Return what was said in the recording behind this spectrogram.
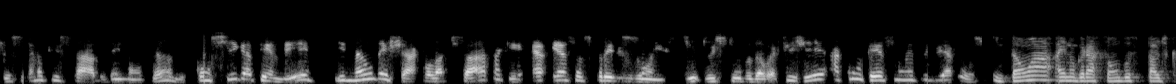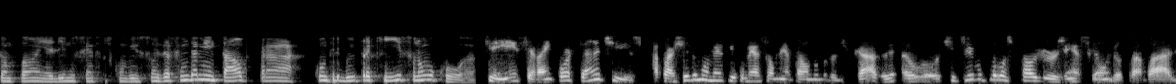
que o sistema que o Estado vem montando, consiga atender e não deixar colapsar para que essas previsões de, do estudo da UFG aconteçam entre e agosto. Então a, a inauguração do hospital de campanha ali no centro de convenções é fundamental para contribuir para que isso não ocorra? Sim, será importante isso. A partir do momento que começa a aumentar o número de casos, eu te digo pelo hospital de urgência onde eu trabalho,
